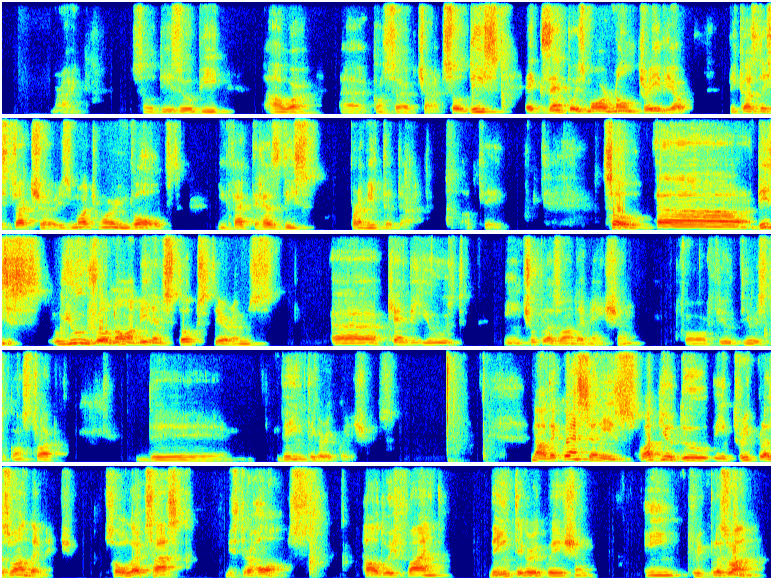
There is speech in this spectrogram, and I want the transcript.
right? So this will be our uh, conserved chart. So this example is more non-trivial because the structure is much more involved. In fact, it has this parameter there, okay? So uh, these usual non-abelian Stokes theorems uh, can be used in two plus one dimension for field theories to construct the, the integral equations. Now, the question is, what do you do in three plus one dimension? So let's ask Mr. Holmes, how do we find the integral equation in three plus one?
